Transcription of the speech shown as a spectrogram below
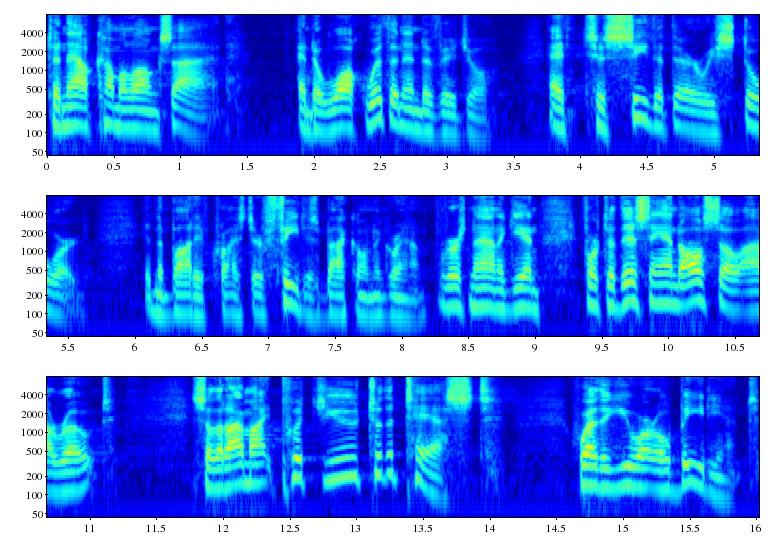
to now come alongside and to walk with an individual and to see that they're restored in the body of Christ. Their feet is back on the ground. Verse 9 again, for to this end also I wrote, so that I might put you to the test whether you are obedient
